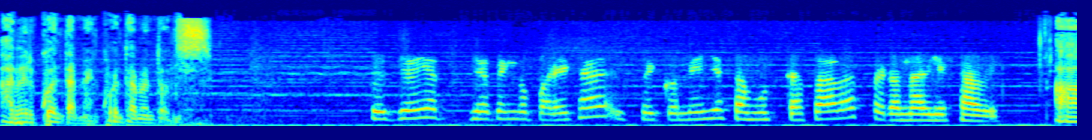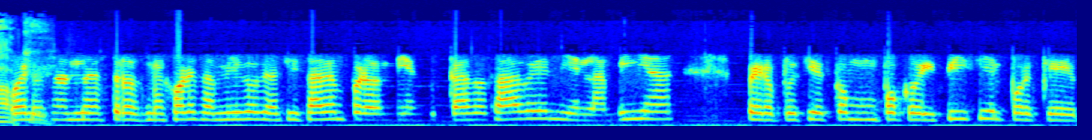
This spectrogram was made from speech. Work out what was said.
A ver, cuéntame, cuéntame entonces. Pues yo ya, tengo pareja, estoy con ella, estamos casadas, pero nadie sabe. Ah, bueno, son nuestros mejores amigos y así saben, pero ni en su casa saben, ni en la mía, pero pues sí es como un poco difícil porque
